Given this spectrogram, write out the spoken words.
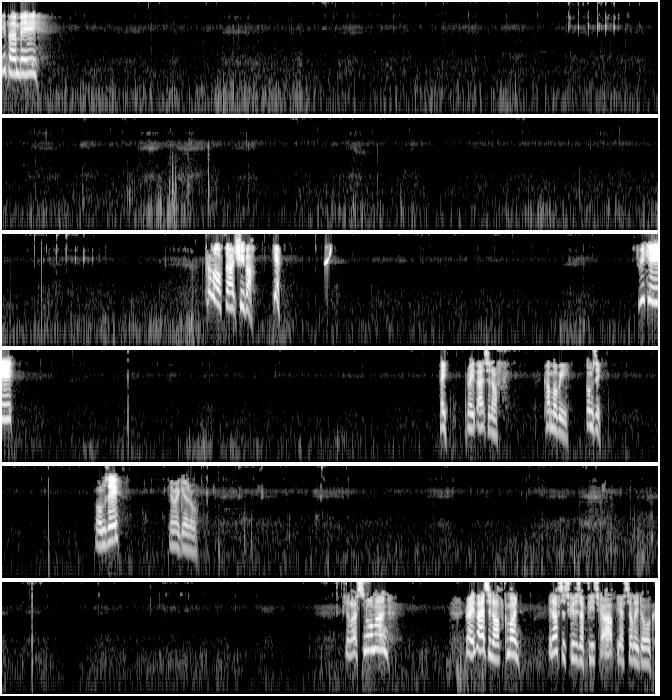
Hey Bambi. Come off that, Shiva. Here. Squeaky. Hey, right, that's enough. Come away. Comsy. Comsy. Give a girl. You little snowman. Right, that's enough. Come on. Enough's as good as a. Get up, you silly dog.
